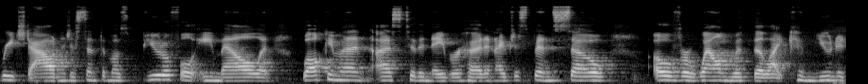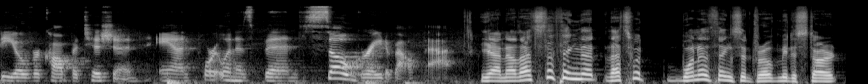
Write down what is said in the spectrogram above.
reached out and just sent the most beautiful email and welcoming us to the neighborhood. And I've just been so overwhelmed with the like community over competition. And Portland has been so great about that. Yeah, no, that's the thing that that's what one of the things that drove me to start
